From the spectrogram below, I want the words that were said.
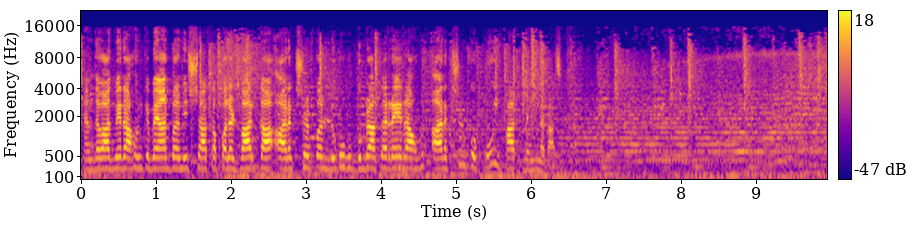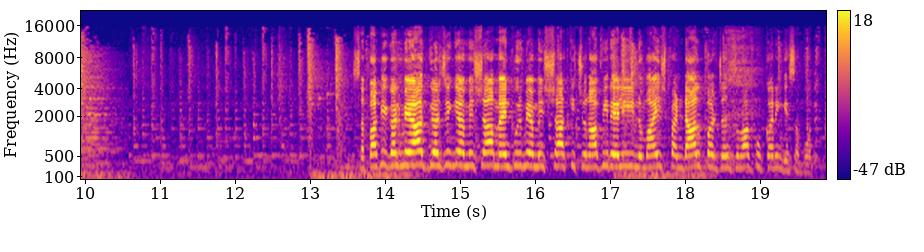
अहमदाबाद में राहुल के बयान पर अमित शाह का पलटवार का आरक्षण पर लोगों को गुमराह कर रहे राहुल, आरक्षण को कोई हाथ नहीं लगा सकता। सपा के गढ़ में आज गर्जेंगे अमित शाह, मैनपुर में अमित शाह की चुनावी रैली, नुमाइश पंडाल पर जनसभा को करेंगे संबोधित।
